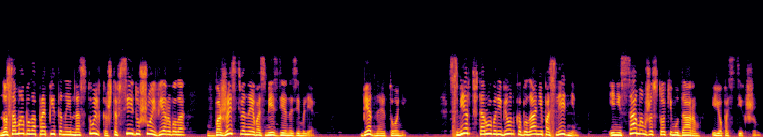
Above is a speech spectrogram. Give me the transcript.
но сама была пропитана им настолько, что всей душой веровала в божественное возмездие на земле. Бедная Тони! Смерть второго ребенка была не последним и не самым жестоким ударом ее постигшим.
